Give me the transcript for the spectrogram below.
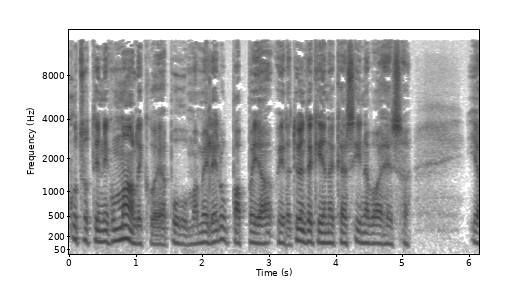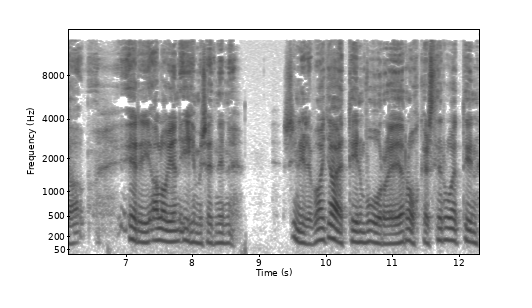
kutsuttiin niin maallikkoja puhumaan. Meillä ei ollut pappeja vielä työntekijänäkään siinä vaiheessa. Ja eri alojen ihmiset, niin sinille vaan jaettiin vuoroja ja rohkeasti ruvettiin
